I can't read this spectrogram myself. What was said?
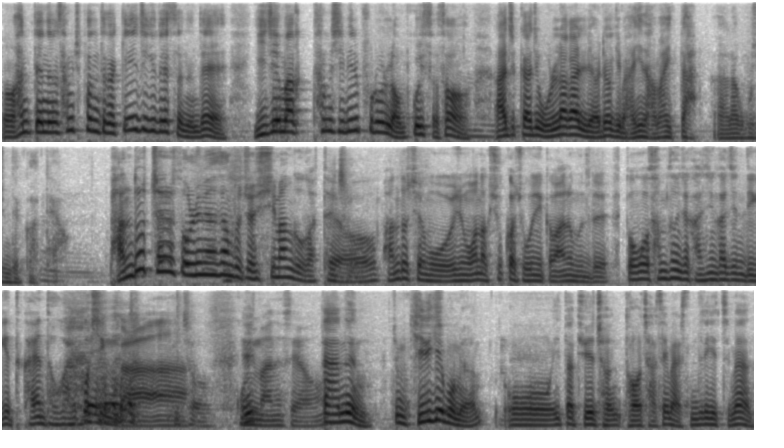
어, 한때는 30%가 깨지기도 했었는데 이제 막 31%를 넘고 있어서 아직까지 올라갈 여력이 많이 남아있다라고 보시면 될 것 같아요. 반도체를 쏠림 현상도 좀 심한 것 같아요. 반도체 뭐 요즘 워낙 주가 좋으니까 많은 분들 또 삼성전자 관심 가지는데 이게 과연 더 갈 것인가 그쵸. 고민 일- 많으세요. 일단은 좀 길게 보면 어, 이따 뒤에 전, 더 자세히 말씀드리겠지만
